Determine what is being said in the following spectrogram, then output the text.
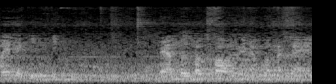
ไม่เหล็กจริงๆแต่เอามือประคองเลยนะว่ามันแรง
